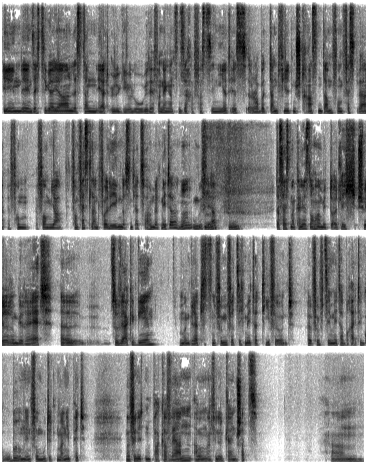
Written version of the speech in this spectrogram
In den 60er Jahren lässt dann ein Erdölgeologe, der von der ganzen Sache fasziniert ist, Robert Dunfield, einen Straßendamm vom, Festwerk, vom, vom, ja, vom Festland verlegen. Das sind ja 200 Meter ne, ungefähr. Mhm. Das heißt, man kann jetzt nochmal mit deutlich schwererem Gerät äh, zu Werke gehen. Man gräbt jetzt eine 45 Meter tiefe und äh, 15 Meter breite Grube um den vermuteten Money Pit. Man findet ein paar Kavernen, aber man findet keinen Schatz. Ähm,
